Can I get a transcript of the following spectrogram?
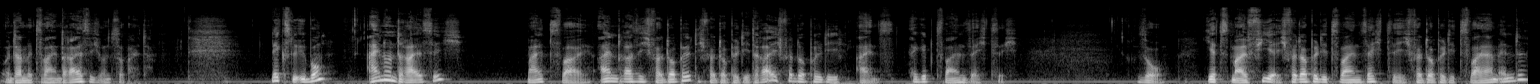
Und dann mit 32 und so weiter. Nächste Übung. 31 mal 2. 31 verdoppelt, ich verdoppel die 3, ich verdoppel die 1. Ergibt 62. So, Jetzt mal 4, ich verdoppel die 62, ich verdoppel die 2 am Ende,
